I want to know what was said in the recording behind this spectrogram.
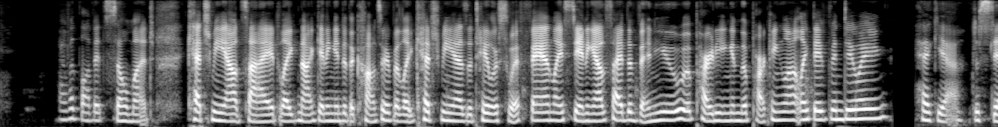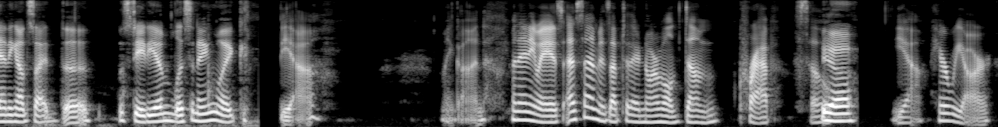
I would love it so much. Catch me outside, like not getting into the concert, but like catch me as a Taylor Swift fan, like standing outside the venue, partying in the parking lot like they've been doing. Heck yeah, just standing outside the the stadium listening like Yeah. My God. But anyways, SM is up to their normal dumb crap. So yeah. yeah, here we are.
